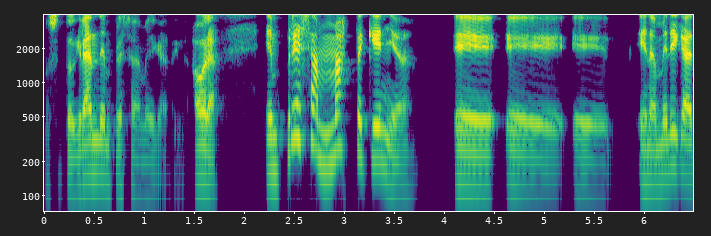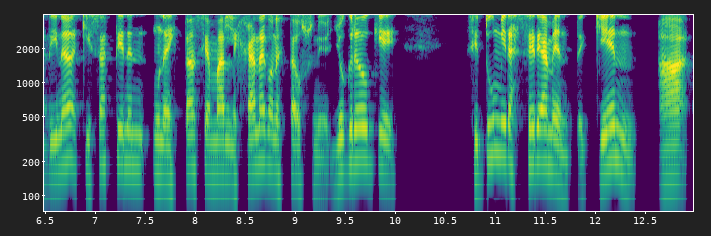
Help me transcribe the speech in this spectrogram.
¿no es cierto? Grandes empresas de América Latina. Ahora, empresas más pequeñas eh, eh, eh, en América Latina quizás tienen una distancia más lejana con Estados Unidos. Yo creo que si tú miras seriamente quién ha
